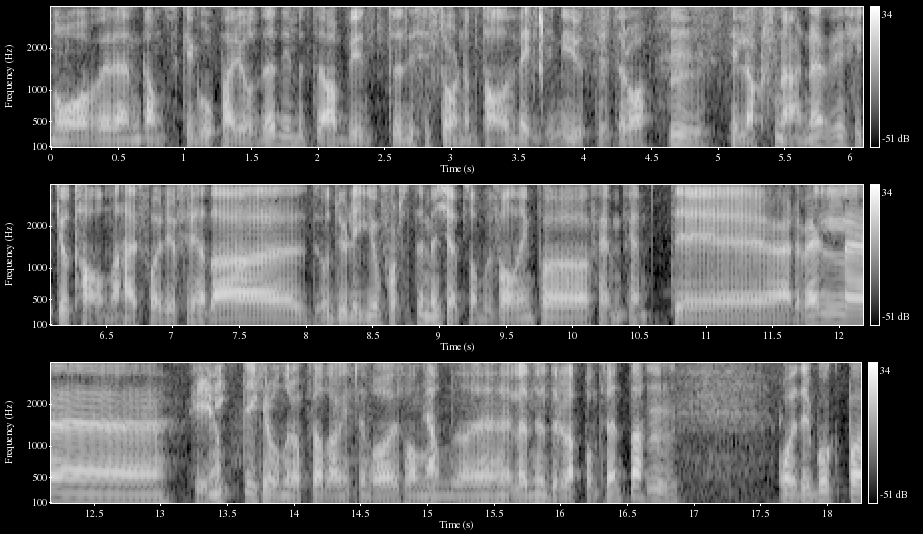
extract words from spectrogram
nå over en ganske god periode. De har begynt de siste årene å betale veldig mye utbytter òg til aksjonærene. Vi fikk jo tallene her forrige fredag, og du ligger jo fortsatt med kjøpsanbefaling på 5,50, er det vel? Eh, Ja. 90 kroner opp fra dagens nivå, sånn, Ja. eller en hundrelapp omtrent. da. Ordrebok på,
